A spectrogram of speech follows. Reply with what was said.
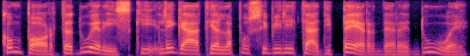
comporta due rischi legati alla possibilità di perdere due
